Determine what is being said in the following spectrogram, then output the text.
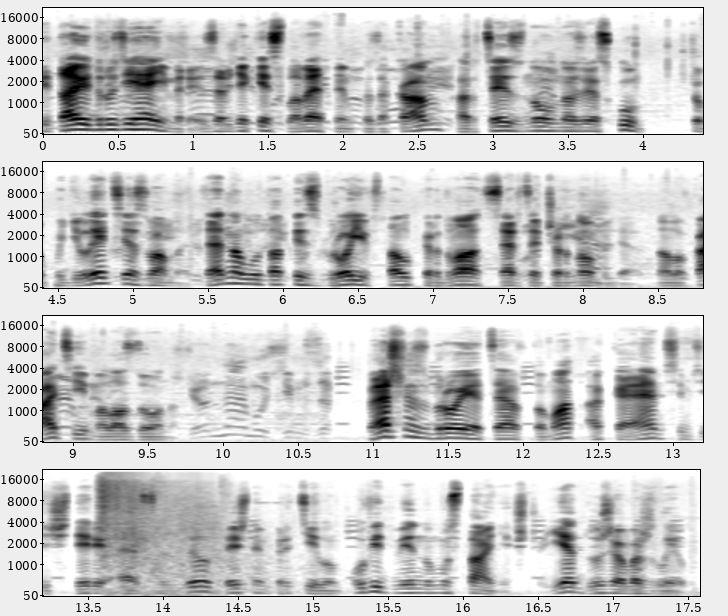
Вітаю, друзі геймери! Завдяки славетним козакам Харци знов на зв'язку, щоб поділитися з вами, де налутати зброї в Сталкер 2 Серце Чорнобиля на локації Мала Зона. Перша зброя це автомат АКМ 74С з оптичним прицілом у відмінному стані, що є дуже важливим.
